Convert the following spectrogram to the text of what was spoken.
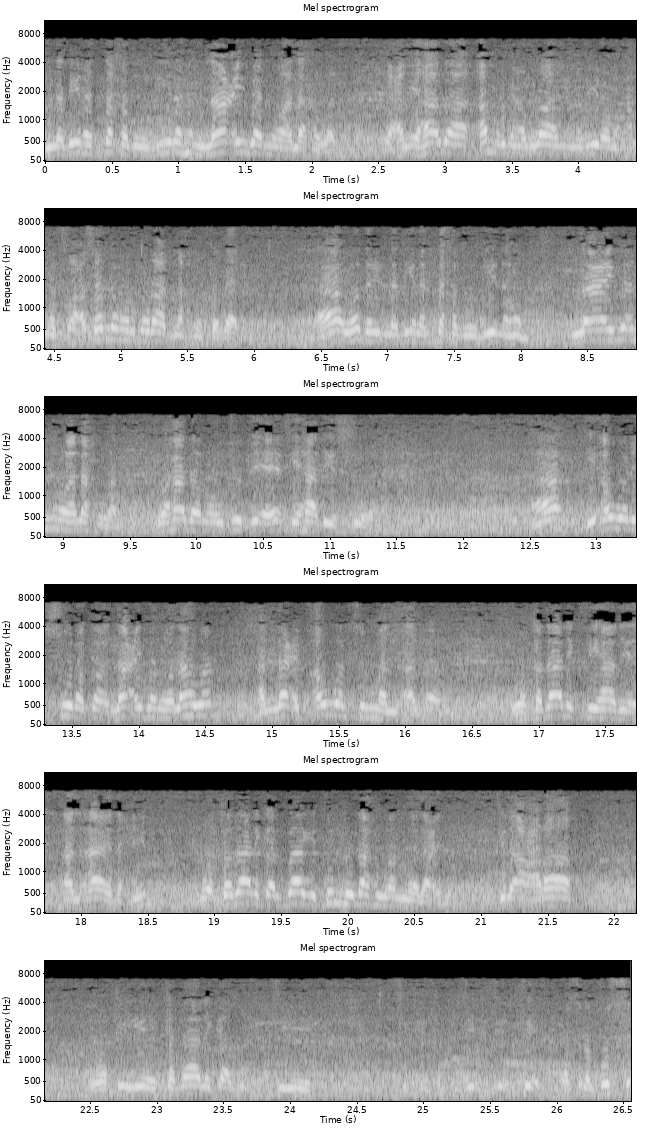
الذين اتخذوا دينهم لاعبا ولهوا. يعني هذا أمر من الله لنبينا محمد صلى الله عليه وسلم والمراد نحن كذلك. ها؟ وذر الذين اتخذوا دينهم لاعبا ولهوا. وهذا موجود في, في هذه السورة. ها؟ في أول السورة لاعبا ولهوا. اللعب أول ثم وكذلك في هذه الآية دحين. وكذلك الباقي كله لهوا ولعبا في الأعراف وفي كذلك في في في في,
